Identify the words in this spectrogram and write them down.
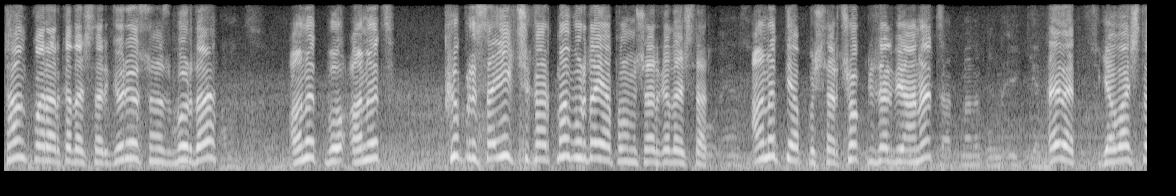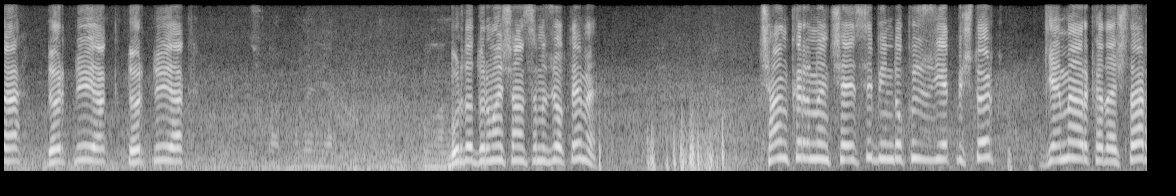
tank var arkadaşlar. Görüyorsunuz burada. Anıt. Anıt bu. Anıt. Kıbrıs'a ilk çıkartma burada yapılmış arkadaşlar. Anıt yapmışlar. Çok güzel bir anıt. İlk. Evet. Yavaşla. Dörtlüyü yak. Dörtlüyü yak. Burada durma şansımız yok değil mi? Çankırı'nın Ç'si 1974 gemi arkadaşlar.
